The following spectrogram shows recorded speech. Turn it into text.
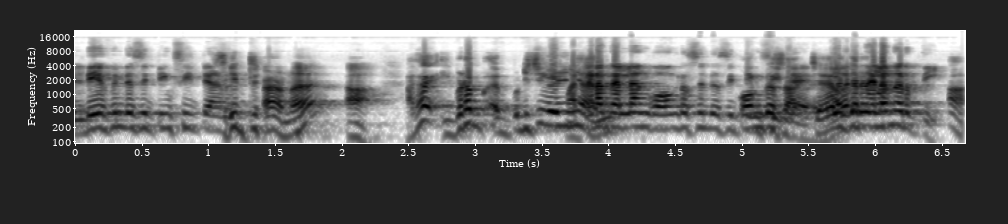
എൽ ഡി എഫിന്റെ സിറ്റിംഗ് സീറ്റാണ് സീറ്റാണ്. ആ അതെ ഇവിടെ പിടിച്ചു കഴിഞ്ഞാൽ കോൺഗ്രസിന്റെ സിറ്റിംഗ് സീറ്റ് നിലനിർത്തി. ആ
